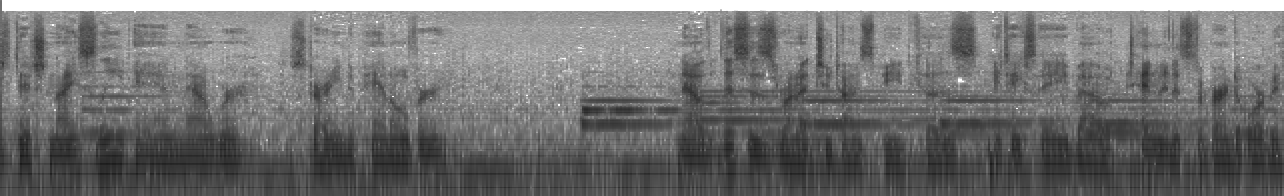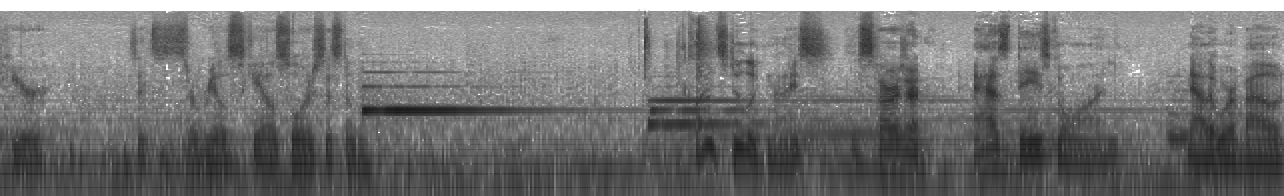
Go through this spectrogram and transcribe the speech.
ditched nicely, and now we're starting to pan over. Now, this is run at two times speed because it takes a, about 10 minutes to burn to orbit here, since this is a real scale solar system. The clouds do look nice. The stars are, as days go on, now that we're about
